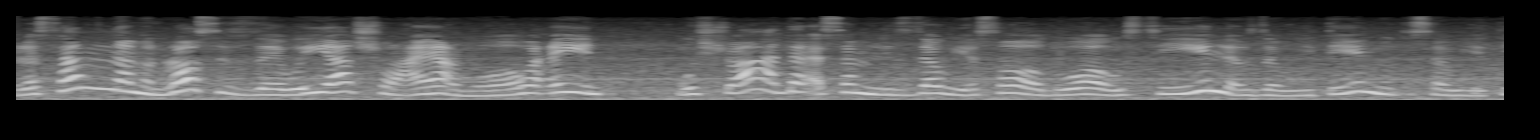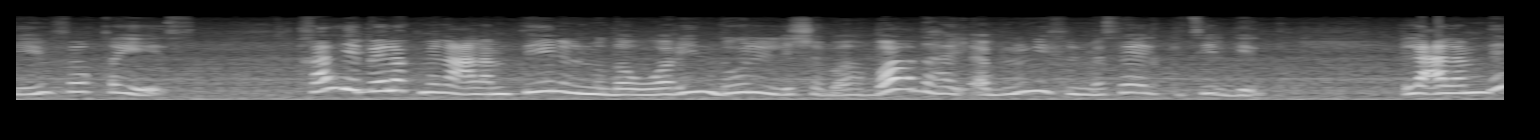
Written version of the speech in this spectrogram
رسمنا من رأس الزاوية شعاع واو عين. والشعاع ده قسم لي الزاوية صاد واو سين. لزاويتين متساويتين في القياس. خلي بالك من العلامتين المدورين دول اللي شبه بعض هيقابلوني في المسائل كتير جدا. العلامتين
